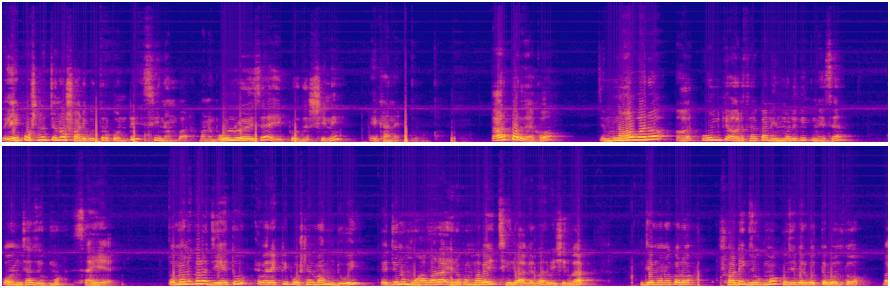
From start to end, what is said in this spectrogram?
তো এই প্রশ্নের জন্য সঠিক উত্তর কোনটি সি নাম্বার মানে ভুল রয়েছে এই প্রদর্শিনী এখানে তারপর দেখো যে मुहावरा और उनके अर्थ का निम्नलिखित में से कौन सा যুগ্ম सही है তো মনে করো যেহেতু এবার একটি প্রশ্নের মান দুই এর জন্য মুহাবারা এরকমভাবেই ছিল আগেরবার বেশিরভাগ যে মনে করো সঠিক যুগ্ম খুঁজে বের করতে বলতো বা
